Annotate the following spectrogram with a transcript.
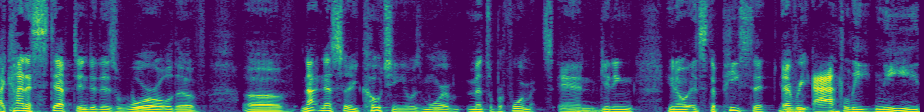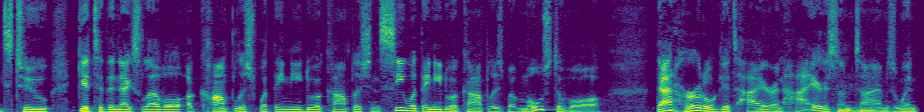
I kind of stepped into this world of of not necessarily coaching. It was more of mental performance and getting. You know, it's the piece that every athlete needs to get to the next level, accomplish what they need to accomplish, and see what they need to accomplish. But most of all that hurdle gets higher and higher sometimes mm-hmm. when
